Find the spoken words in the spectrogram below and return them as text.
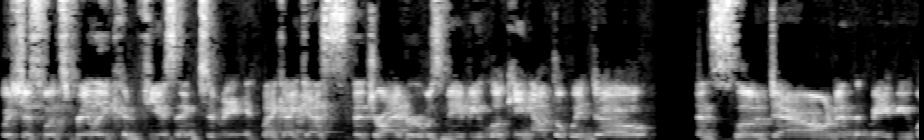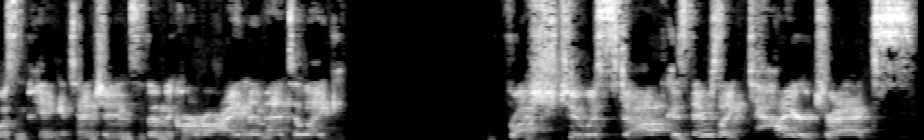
which is what's really confusing to me. Like I guess the driver was maybe looking out the window and slowed down and then maybe wasn't paying attention, so then the car behind them had to like rush to a stop because there's like tire tracks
